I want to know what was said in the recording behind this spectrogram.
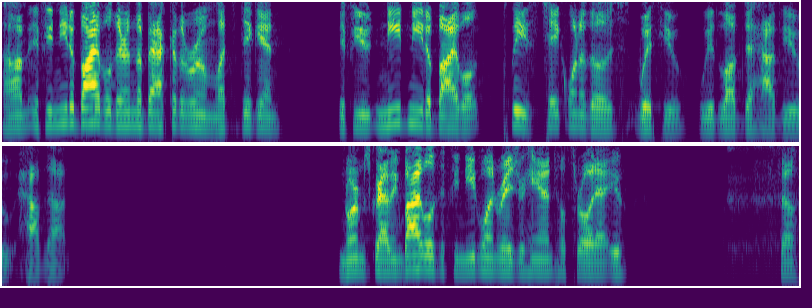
Um, if you need a Bible, they're in the back of the room. Let's dig in. If you need need a Bible, please take one of those with you. We'd love to have you have that. Norm's grabbing Bibles. If you need one, raise your hand. He'll throw it at you. So,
